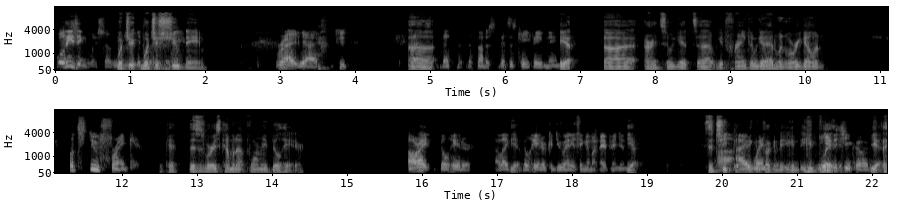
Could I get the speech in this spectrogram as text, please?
well, he's English, so What's your what's your shoot name? Right? Yeah, Uh, that's, that's that's not his that's his kayfabe name. yeah. Uh, all right. So we get uh, we get Frank and we get Edwin. Where are we going? Let's do Frank. Okay. This is where he's coming up for me. Bill Hader. All right, Bill Hader. I like Yeah. it. Bill Hader could do anything, in my opinion. Yep. It's a cheat Uh, code. I you can fucking do. You can, you can play. He's a cheat code. Yeah.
